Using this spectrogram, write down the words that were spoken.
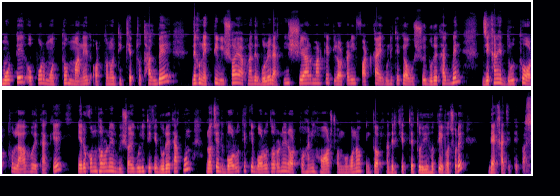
মোটের ওপর মধ্যম মানের অর্থনৈতিক ক্ষেত্র থাকবে। দেখুন, একটি বিষয় আপনাদের বলে রাখি শেয়ার মার্কেট লটারি ফাটকা এগুলি থেকে অবশ্যই দূরে থাকবেন। যেখানে দ্রুত অর্থ লাভ হয়ে থাকে, এরকম ধরনের বিষয়গুলি থেকে দূরে থাকুন। নচেত বড় থেকে বড় ধরনের অর্থহানি হওয়ার সম্ভাবনাও কিন্তু আপনাদের ক্ষেত্রে তৈরি হতে এবছরে দেখা যেতে পারে।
